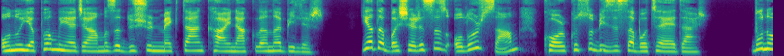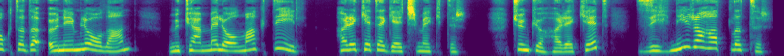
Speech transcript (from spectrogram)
onu yapamayacağımızı düşünmekten kaynaklanabilir. Ya da başarısız olursam korkusu bizi sabote eder. Bu noktada önemli olan mükemmel olmak değil, harekete geçmektir. Çünkü hareket zihni rahatlatır.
